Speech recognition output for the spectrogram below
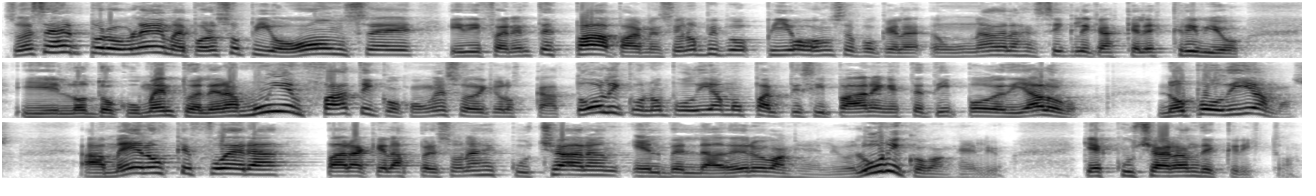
ese es el problema y por eso Pío XI y diferentes papas, menciono Pío, XI porque una de las encíclicas que él escribió y los documentos, él era muy enfático con eso de que los católicos no podíamos participar en este tipo de diálogo. No podíamos, a menos que fuera para que las personas escucharan el verdadero evangelio, el único evangelio, que escucharan de Cristo.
